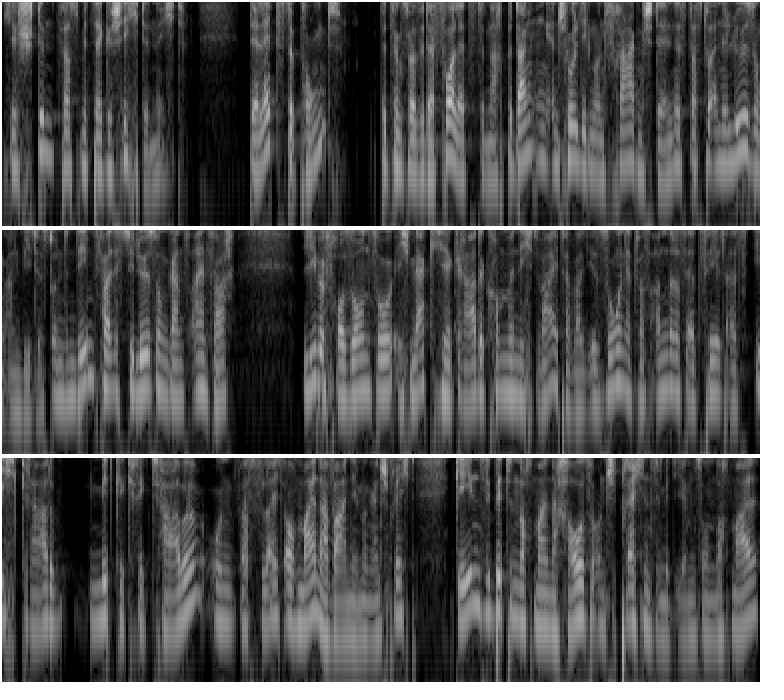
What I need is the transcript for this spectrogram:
hier stimmt was mit der Geschichte nicht. Der letzte Punkt, beziehungsweise der vorletzte, nach Bedanken, Entschuldigen und Fragen stellen, ist, dass du eine Lösung anbietest. Und in dem Fall ist die Lösung ganz einfach. Liebe Frau so und so, ich merke hier gerade, kommen wir nicht weiter, weil Ihr Sohn etwas anderes erzählt, als ich gerade mitgekriegt habe und was vielleicht auch meiner Wahrnehmung entspricht, gehen Sie bitte nochmal nach Hause und sprechen Sie mit Ihrem Sohn nochmal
